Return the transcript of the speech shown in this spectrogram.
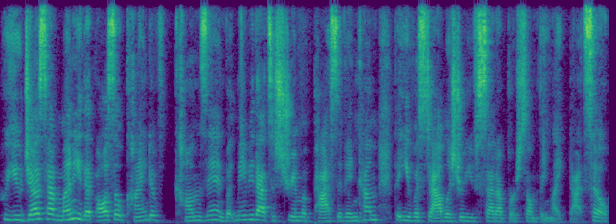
who you just have money that also kind of comes in, but maybe that's a stream of passive income that you've established or you've set up or something like that. So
